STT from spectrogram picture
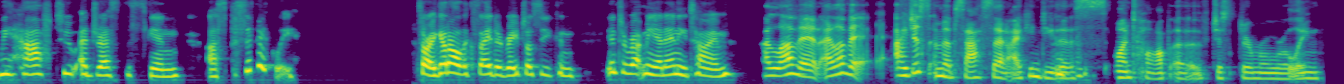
We have to address the skin uh, specifically. Sorry, I get all excited, Rachel, so you can interrupt me at any time. I love it. I love it. I just am obsessed that I can do this on top of just dermal rolling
